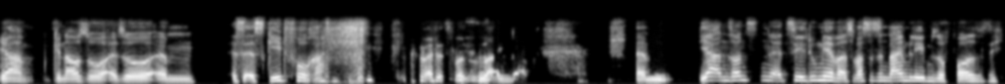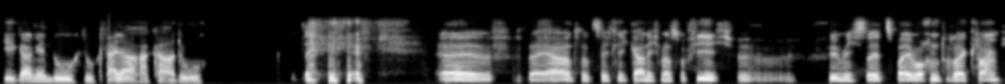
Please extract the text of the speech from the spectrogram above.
Ja, genau so. Also ähm, es, es geht voran, wenn man das mal so sagen darf. Ähm, ja, ansonsten erzähl du mir was. Was ist in deinem Leben so vor sich gegangen, du, du kleiner Racker, du? Äh, naja, tatsächlich gar nicht mehr so viel. Ich äh, fühle mich seit zwei Wochen total krank.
